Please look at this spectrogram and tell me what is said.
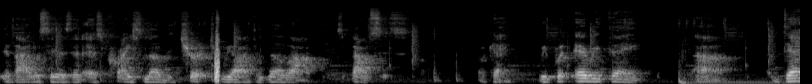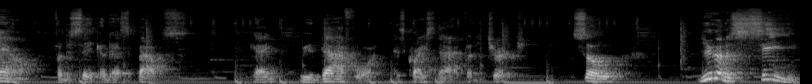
The Bible says that as Christ loved the church, we are to love our spouses. Okay? We put everything uh, down for the sake of that spouse. Okay? We die for as Christ died for the church. So you're going to see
